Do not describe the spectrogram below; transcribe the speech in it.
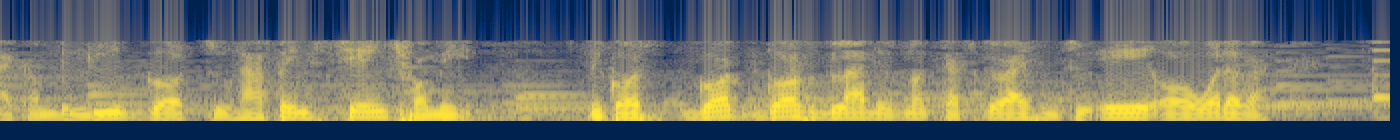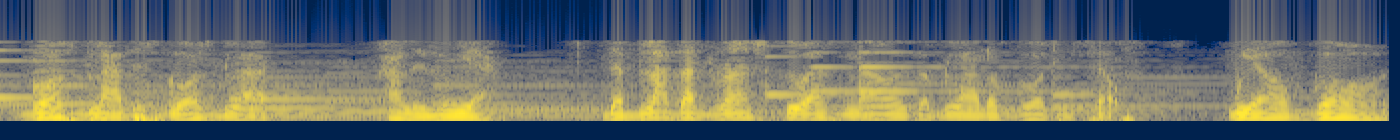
I can believe God to have things change for me. Because God, God's blood is not categorized into A or whatever. God's blood is God's blood. Hallelujah. The blood that runs through us now is the blood of God Himself. We are of God.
